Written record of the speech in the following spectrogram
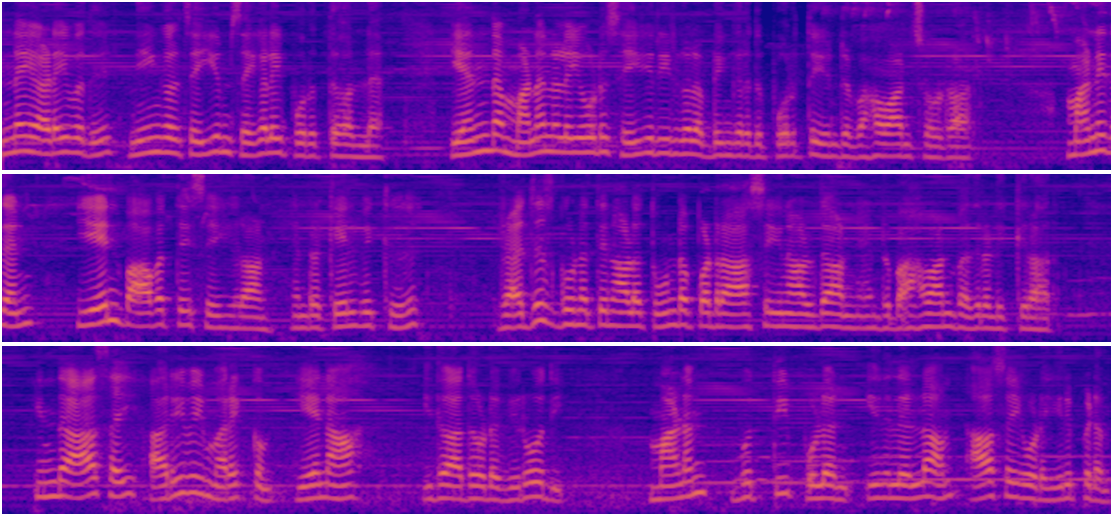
என்னை அடைவது நீங்கள் செய்யும் செயலை பொறுத்து அல்ல. எந்த மனநிலையோடு செய்கிறீர்கள் அப்படிங்கிறது பொறுத்து என்று பகவான் சொல்கிறார் மனிதன் ஏன் பாவத்தை செய்கிறான் என்ற கேள்விக்கு ரஜஸ் குணத்தினால் தூண்டப்படுற ஆசையினால்தான் என்று பகவான் பதிலளிக்கிறார். இந்த ஆசை அறிவை மறைக்கும். ஏன்னா இது அதோட விரோதி. மனம் புத்தி புலன் இதிலெல்லாம் ஆசையோட இருப்பிடம்.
